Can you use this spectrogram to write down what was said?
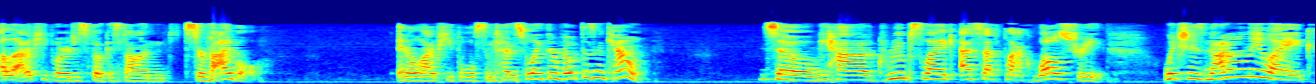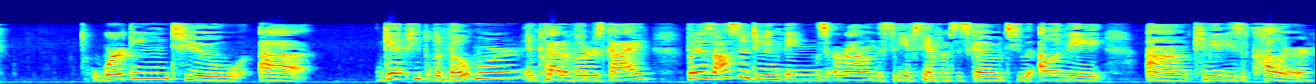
a lot of people are just focused on survival. And a lot of people sometimes feel like their vote doesn't count. So we have groups like SF Black Wall Street, which is not only like working to uh, get people to vote more and put out a voter's guide, but is also doing things around the city of San Francisco to elevate uh, communities of color.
